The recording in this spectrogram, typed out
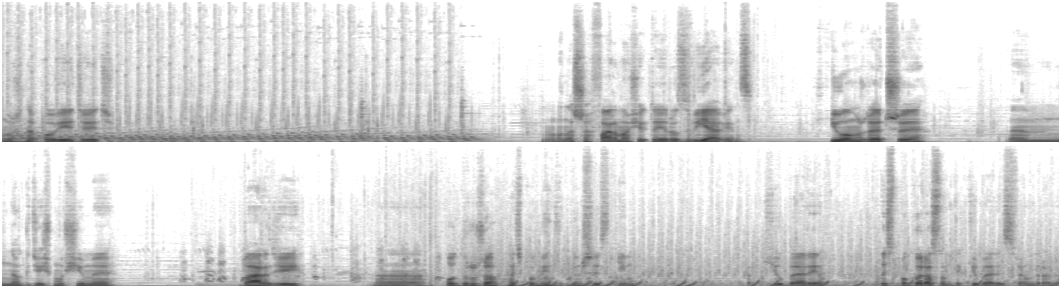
można powiedzieć. No, nasza farma się tutaj rozwija, więc siłą rzeczy no gdzieś musimy bardziej e, podróżować pomiędzy tym wszystkim. Cubery. Dość spoko rosną te cubery swoją drogą.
